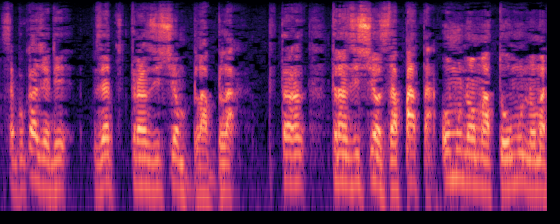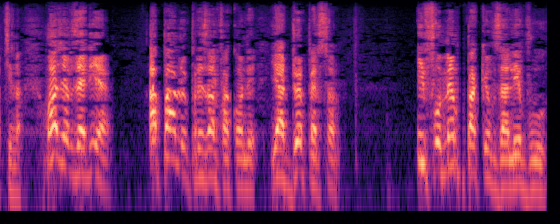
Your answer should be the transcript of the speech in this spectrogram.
C'est pourquoi je dis, vous êtes transition blabla. transition Zapata, Omunomato, Omunomatina. Moi, je vous ai dit, hein, à part le président Fakonde, il y a deux personnes. Il ne faut même pas que vous allez vous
